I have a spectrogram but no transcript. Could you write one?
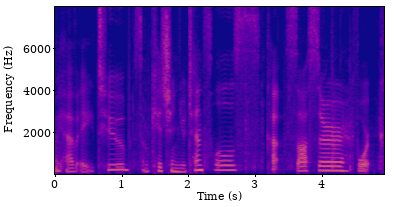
We have a tube, some kitchen utensils, cup, saucer, fork,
